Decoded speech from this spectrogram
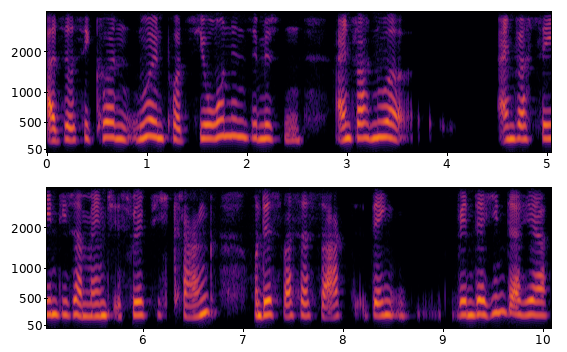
Also sie können nur in Portionen, sie müssen einfach nur einfach sehen, dieser Mensch ist wirklich krank. Und das, was er sagt, denken, wenn der hinterher,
